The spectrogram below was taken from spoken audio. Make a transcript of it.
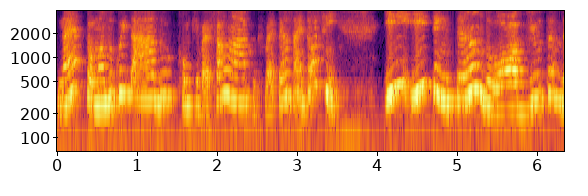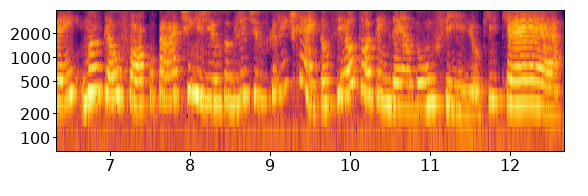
né, tomando cuidado com o que vai falar, com o que vai pensar. Então, assim, e, e, tentando, óbvio, também manter o foco para atingir os objetivos que a gente quer. Então, se eu estou atendendo um filho que quer,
